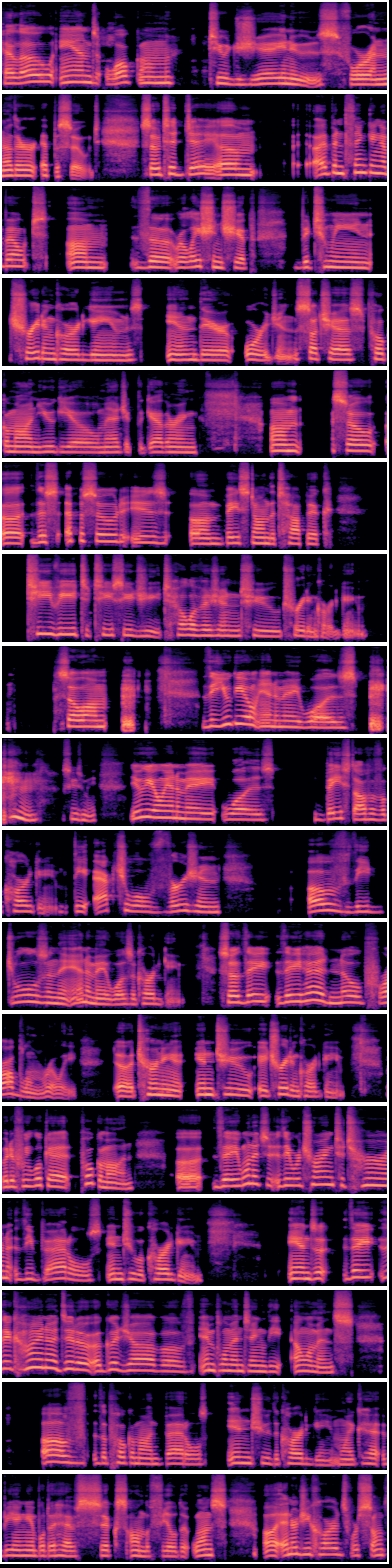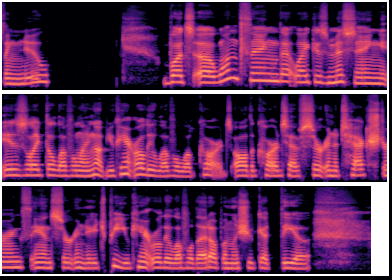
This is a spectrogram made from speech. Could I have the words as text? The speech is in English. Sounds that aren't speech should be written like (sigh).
Hello and welcome to J News for another episode. So today, um, I've been thinking about um the relationship between trading card games and their origins, such as Pokemon, Yu-Gi-Oh, Magic the Gathering. Um, so uh, this episode is um based on the topic TV to TCG, television to trading card game. So, um, (clears throat) the Yu Gi Oh anime was, (clears throat) excuse me, the Yu Gi Oh anime was based off of a card game. The actual version of the duels in the anime was a card game. So they they had no problem really uh, turning it into a trading card game. But if we look at Pokemon, uh, they wanted to. They were trying to turn the battles into a card game, and uh, they they kind of did a, a good job of implementing the elements of the Pokemon battles into the card game, like ha- being able to have six on the field at once. Uh, energy cards were something new. But uh, one thing that like is missing is like the leveling up. You can't really level up cards. All the cards have certain attack strength and certain HP. You can't really level that up unless you get the uh,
